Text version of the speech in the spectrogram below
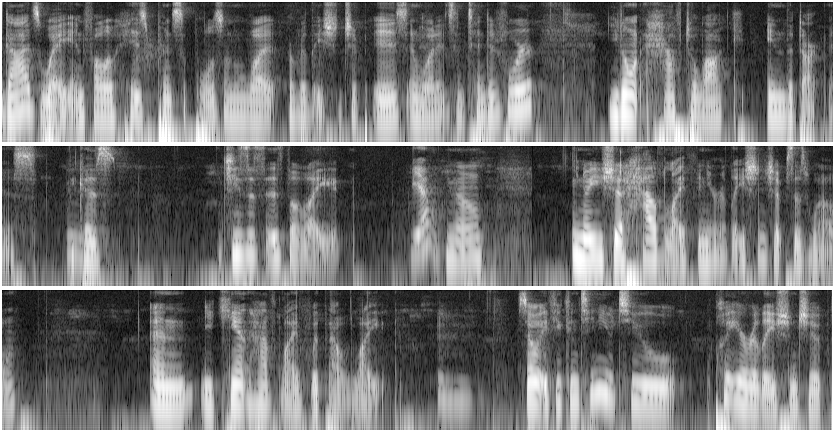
God's way and follow His principles on what a relationship is and what Mhm. it's intended for, you don't have to walk in the darkness Mm. because Jesus is the light, yeah. you know? You know, you should have life in your relationships as well. And you can't have life without light. Mm-hmm. So if you continue to put your relationship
